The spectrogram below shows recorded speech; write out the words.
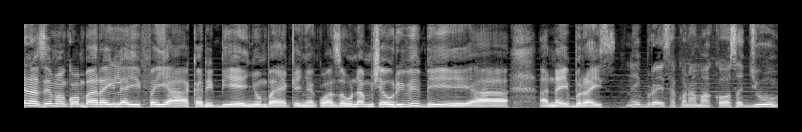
anasema kwamba Raila ifai akaribie nyumba ya Kenya Kwanza. Unamshauri vipi uh, uh, naibu rais? Naibu rais akona makosa juu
